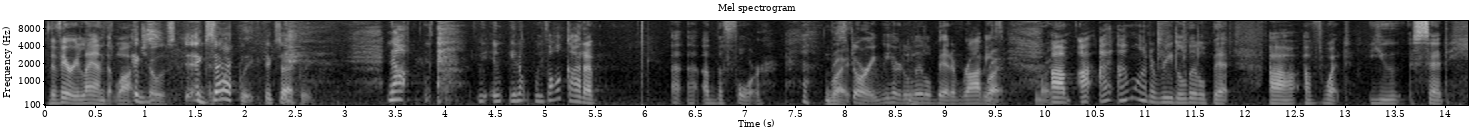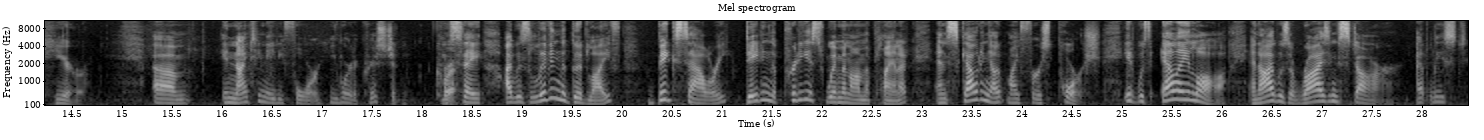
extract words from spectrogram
the very land that Lot ex- chose. exactly, exactly. Now, you you know, we've all got a, a, a before Right. story. We heard a little bit of Robbie's. Right, right. Um, I, I- I want to read a little bit uh, of what you said here. Um, in 1984, you weren't a Christian. Correct. You say, I was living the good life, big salary, dating the prettiest women on the planet, and scouting out my first Porsche. It was LA law, and I was a rising star, at least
